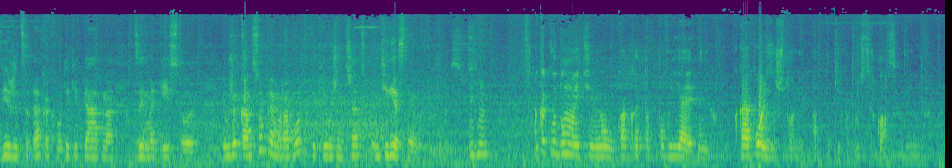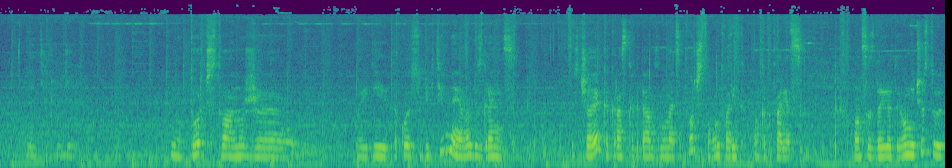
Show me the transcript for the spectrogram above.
движется, да, как вот эти пятна взаимодействуют. И уже к концу прямо работы такие уже начинаются интересные вот такие угу. А как вы думаете, ну, как это повлияет на них? Какая польза, что ли, от таких вот мастер-классов для них, для этих людей? Ну, творчество, оно же, по идее, такое субъективное, и оно без границ. Человек как раз, когда он занимается творчеством, он творит, он как творец. Он создает, и он не чувствует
